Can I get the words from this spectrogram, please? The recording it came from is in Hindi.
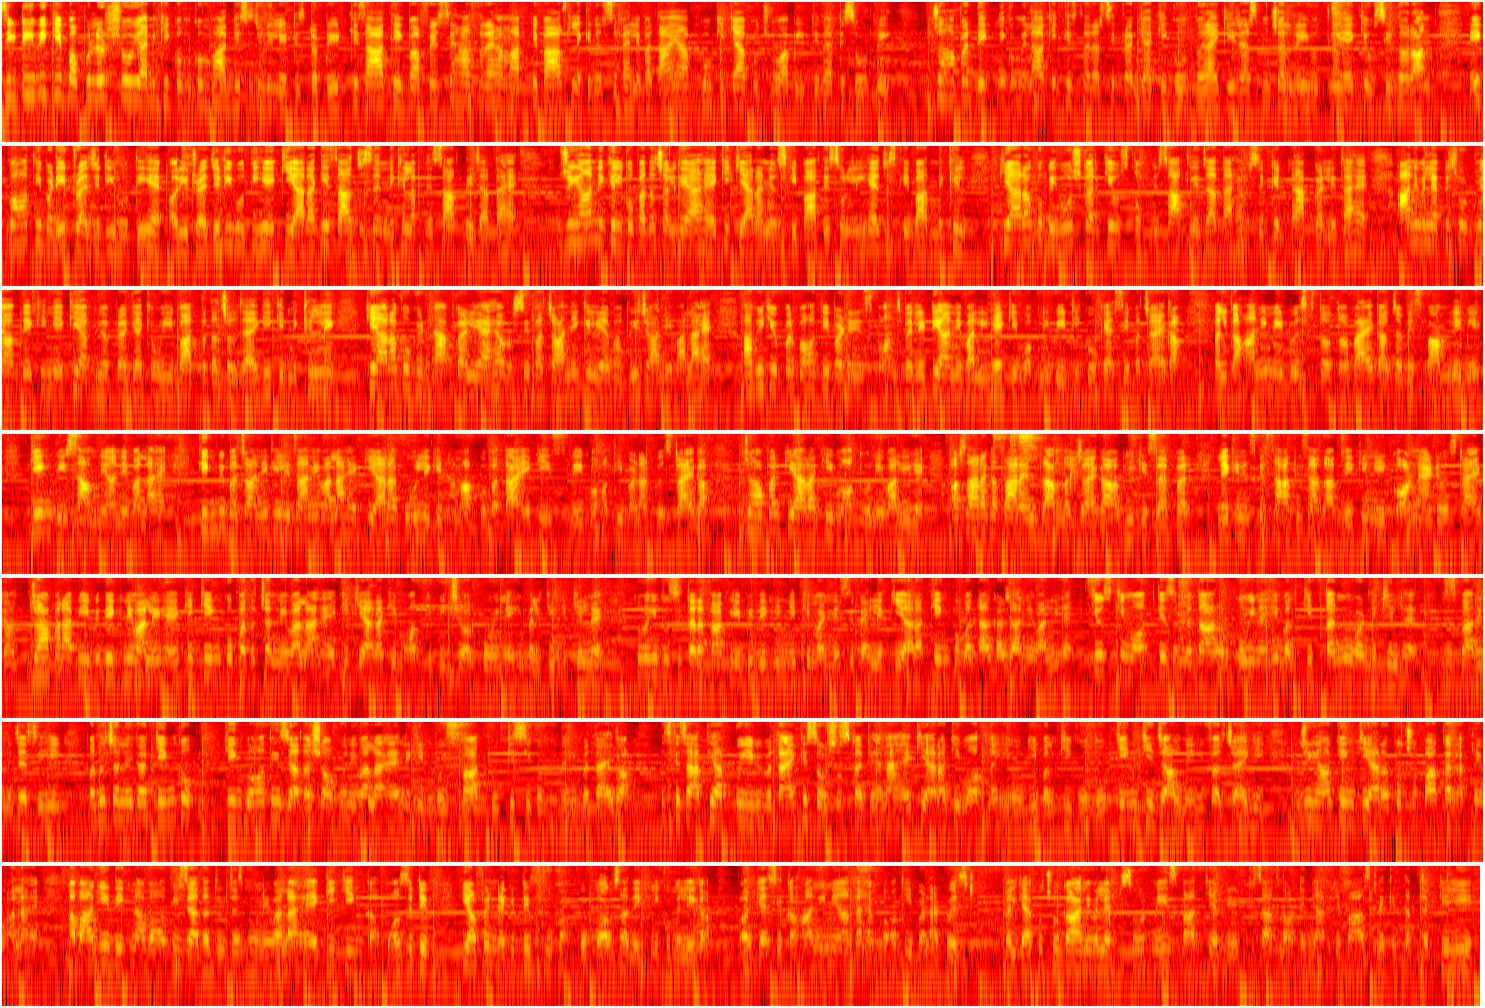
Zee TV के पॉपुलर शो यानी कि कुमकुम भाग्य से जुड़ी लेटेस्ट अपडेट के साथ एक बार फिर से हाजिर है हम आपके पास, लेकिन उससे पहले बताएँ आपको कि क्या कुछ हुआ बीते हुए एपिसोड में, जहाँ पर देखने को मिला कि किस तरह से प्रज्ञा की गोद भराई की रस्म चल रही होती है कि उसी दौरान एक बहुत ही बड़ी ट्रेजेडी होती है, और ये ट्रेजेडी होती है कियारा के साथ, जिसे निखिल अपने साथ ले जाता है जी हाँ निखिल को पता चल गया है कि कियारा ने उसकी बातें सुन ली है, जिसके बाद निखिल कियारा को बेहोश करके उसको अपने साथ ले जाता है, उसे किडनैप कर लेता है। आने वाले एपिसोड में आप देखेंगे कि अभी और प्रज्ञा को ये बात पता चल जाएगी कि निखिल ने कियारा को किडनैप कर लिया है और उसे बचाने के लिए अब अभी जाने वाला है। अभी के ऊपर बहुत ही बड़ी रिस्पॉन्सिबिलिटी आने वाली है कि वो अपनी बेटी को कैसे बचाएगा। कल कहानी में ट्विस्ट तो तब आएगा जब इस मामले में किंग भी सामने आने वाला है। किंग भी बचाने के लिए जाने वाला है कियारा को, लेकिन हम आपको बताएँ कि इसमें बहुत ही बड़ा ट्विस्ट आएगा, जहाँ पर कियारा की मौत होने वाली है और सारा का सारा इल्ज़ाम लग जाएगा अभी के सर पर। लेकिन इसके साथ ही साथ आप देखेंगे एक और नया ट्विस्ट आएगा, जहाँ पर आप ये भी देखने वाले हैं कि किंग को पता चलने वाला है कि कियारा की मौत के पीछे और कोई नहीं, बल्कि निखिल है। तो वहीं दूसरी तरफ़ आप ये भी देखेंगे कि मरने से पहले कियारा किंग को बताकर जाने वाली है कि उसकी मौत के जिम्मेदार और कोई नहीं, बल्कि तनु और निखिल है, जिस बारे में जैसे ही पता चलेगा किंग को। किंग बहुत ही ज़्यादा शौक होने वाला है, लेकिन वो इस बात को किसी को भी नहीं बताएगा। इसके साथ ही आपको ये भी बताएँ कि सोर्सेस का कहना है कि आरा की मौत नहीं होगी, बल्कि वो तो किंग की जाल में ही फंस जाएगी। जी हाँ किंग की आरा को छुपा कर रखने वाला है। अब आगे देखना बहुत ही ज़्यादा दिलचस्प होने वाला है कि किंग का पॉजिटिव या फिर नेगेटिव रूप आपको कौन सा देखने को मिलेगा? और कैसे कहानी में आता है, बहुत ही बड़ा ट्विस्ट कल क्या कुछ होगा आने वाले एपिसोड में इस बात की अपडेट के साथ लौटेंगे आपके पास, लेकिन तब तक के लिए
